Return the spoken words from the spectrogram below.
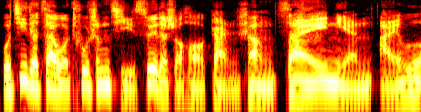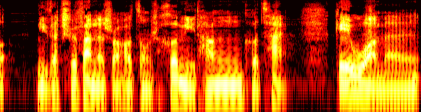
我记得在我出生几岁的时候，赶上灾年挨饿，你在吃饭的时候总是喝米汤和菜，给我们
